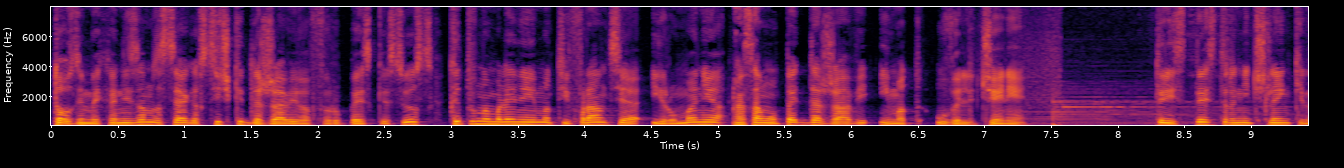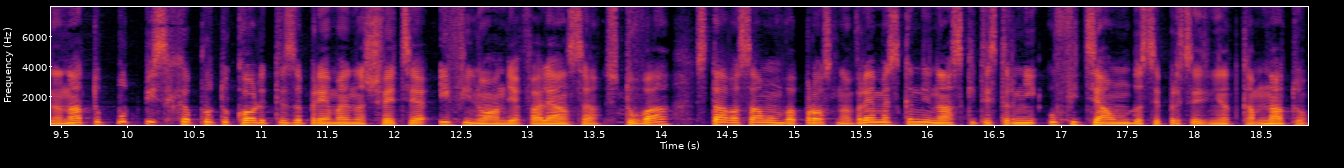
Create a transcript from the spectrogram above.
Този механизъм засяга всички държави в Европейския съюз, като намаление имат и Франция и Румъния, а само 5 държави имат увеличение. 30-те страни членки на НАТО подписаха протоколите за приемане на Швеция и Финландия в Алианса. С това става само въпрос на време скандинавските страни официално да се присъединят към НАТО.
